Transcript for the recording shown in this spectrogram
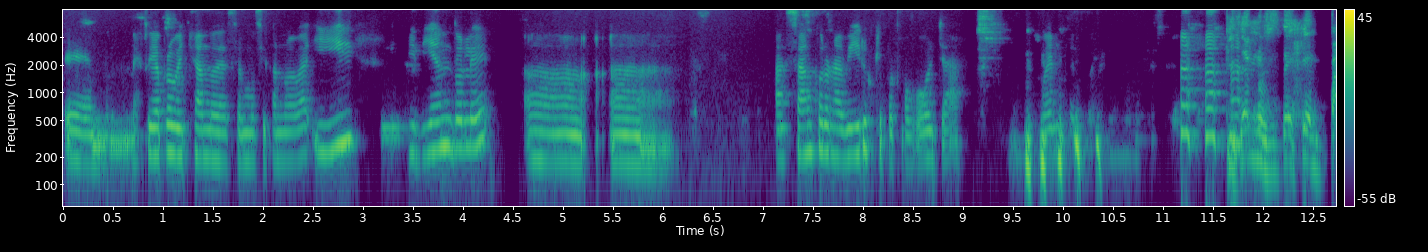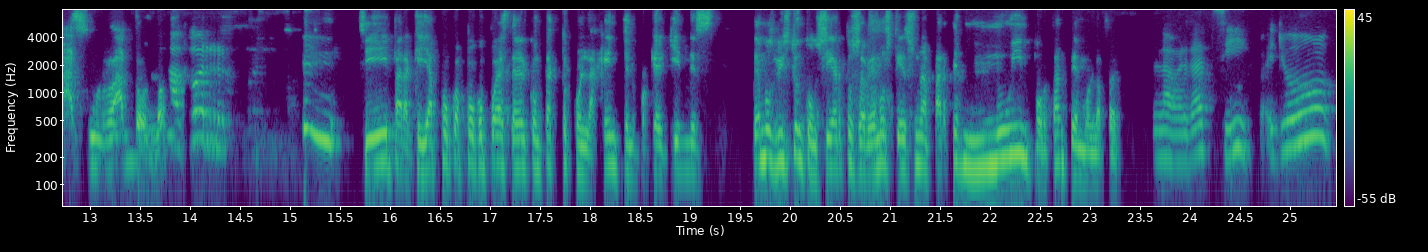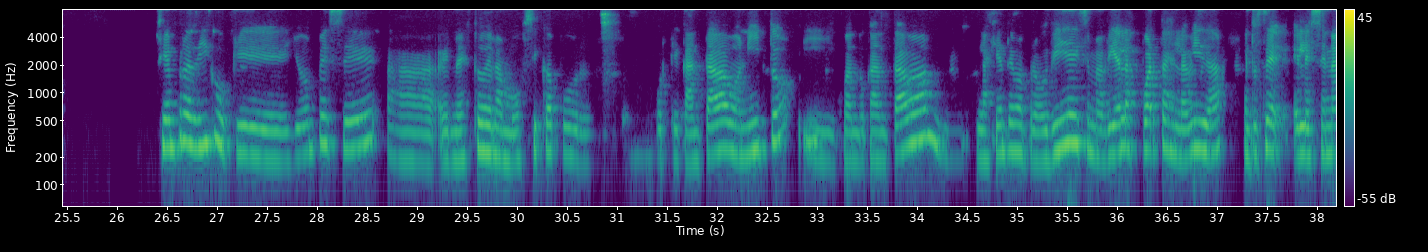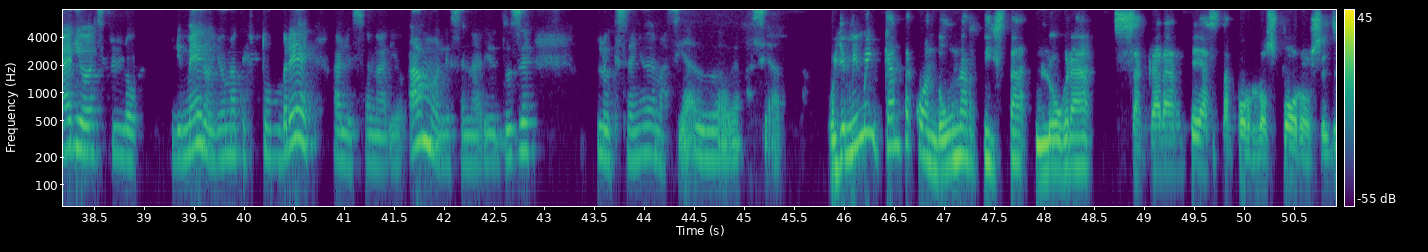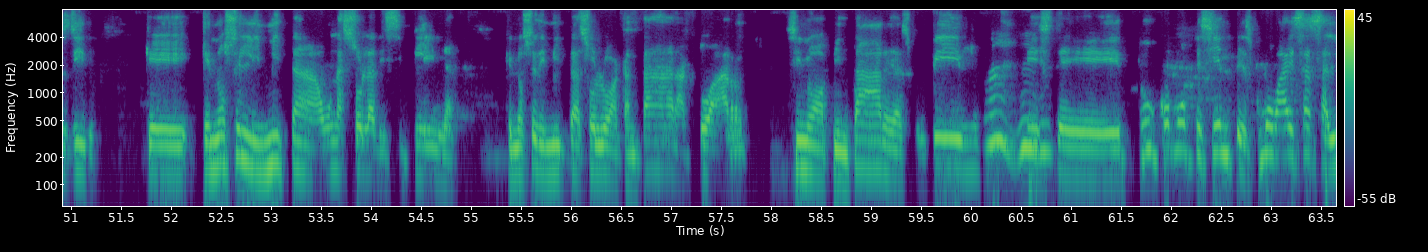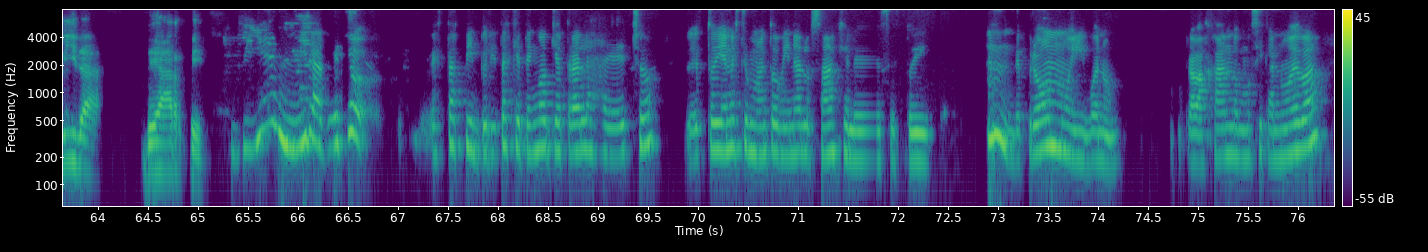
Em, estoy aprovechando de hacer música nueva y pidiéndole a, a, a San Coronavirus que por favor ya que ya nos dejen paz un rato, ¿no? Por favor. Sí, para que ya poco a poco puedas tener contacto con la gente, ¿no? porque quienes te hemos visto en conciertos sabemos que es una parte muy importante de Mon la verdad, sí. Yo siempre digo que yo empecé en esto de la música por, porque cantaba bonito y cuando cantaba la gente me aplaudía y se me abrían las puertas en la vida. Entonces el escenario es lo primero, yo me acostumbré al escenario, amo el escenario, entonces lo extraño demasiado, demasiado. Oye, a mí me encanta cuando un artista logra sacar arte hasta por los poros, es decir, que, no se limita a una sola disciplina, que no se limita solo a cantar, a actuar, sino a pintar, a esculpir. Este, ¿Tú cómo te sientes? ¿Cómo va esa salida de arte? Bien, mira, de hecho, estas pinturitas que tengo aquí atrás las he hecho. Estoy en este momento, vine a Los Ángeles, estoy de promo y bueno, trabajando música nueva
